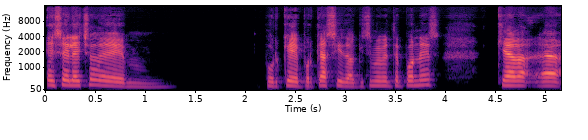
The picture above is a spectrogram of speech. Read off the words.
es el hecho de mm, ¿por qué? Porque ha sido, aquí simplemente pones que, eh,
